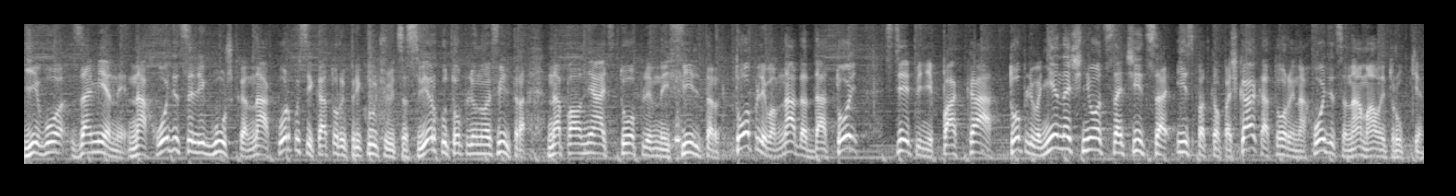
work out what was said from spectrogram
его замены. Находится лягушка на корпусе, который прикручивается сверху топливного фильтра. Наполнять топливный фильтр топливом надо до той степени, пока топливо не начнет сочиться из-под колпачка, который находится на малой трубке.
